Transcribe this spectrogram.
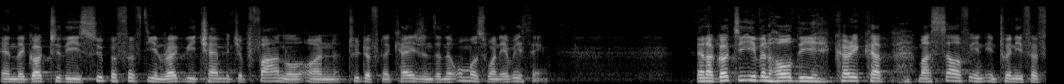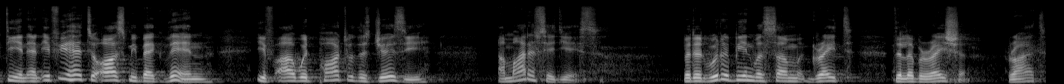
and they got to the Super 15 Rugby Championship final on two different occasions, and they almost won everything. And I got to even hold the Currie Cup myself in, in 2015. And if you had to ask me back then if I would part with this jersey, I might have said yes, but it would have been with some great deliberation, right?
